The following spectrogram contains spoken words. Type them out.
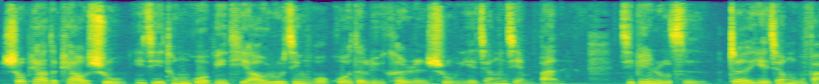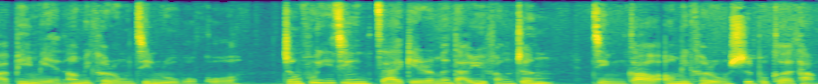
售票的票数以及通过 VTL 入境我国的旅客人数也将减半。即便如此，这也将无法避免奥密克戎进入我国。政府已经在给人们打预防针，警告奥密克戎势不可挡。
